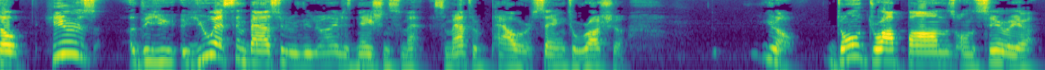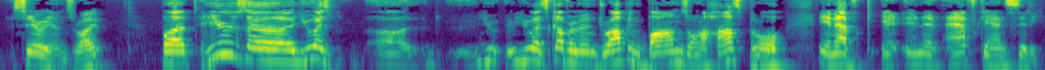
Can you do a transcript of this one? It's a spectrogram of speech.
So here's the U- U.S. ambassador to the United Nations, Samantha Power, saying to Russia, you know, don't drop bombs on Syria Syrians, right? But here's a U.S. Uh, U- U.S. government dropping bombs on a hospital in Af- in an Afghan city.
